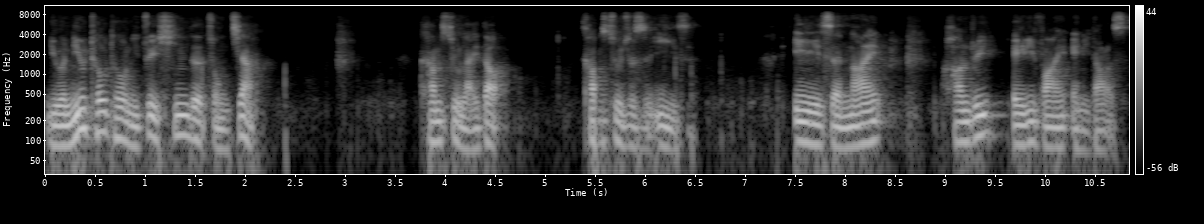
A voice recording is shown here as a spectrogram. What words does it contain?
Your new total，你最新的总价 comes to 来到，comes to 就是 is，is nine hundred eighty-five eighty dollars。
